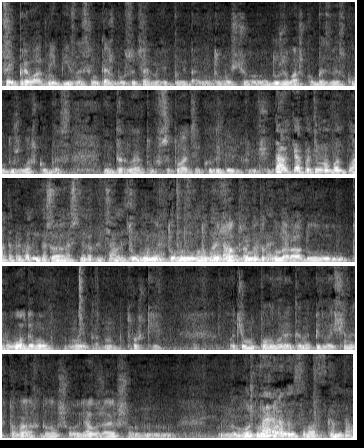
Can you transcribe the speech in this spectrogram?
цей приватний бізнес він теж був соціально відповідальний, тому що дуже важко без зв'язку, дуже важко без інтернету в ситуації, коли йде відключення. Так, а потім абонплата приходить, каже, ми ж не виключали світло, Тому, тому, тому завтра ми таку нараду проводимо. Ми там трошки хочемо поговорити на підвищених тонах, тому що я вважаю, що ну, можна Мер наба- анонсував скандал.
